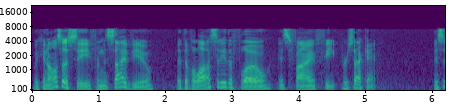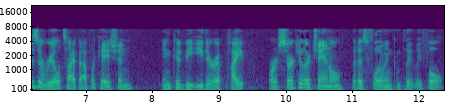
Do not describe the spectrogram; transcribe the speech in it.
We can also see from the side view that the velocity of the flow is 5 feet per second. This is a real type application and could be either a pipe or a circular channel that is flowing completely full.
